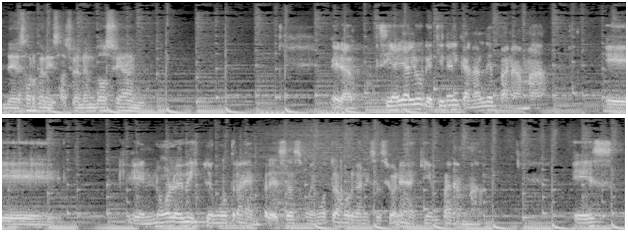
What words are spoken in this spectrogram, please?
de esa organización en 12 años? Mira, si hay algo que tiene el canal de Panamá, eh, que no lo he visto en otras empresas o en otras organizaciones aquí en Panamá, es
